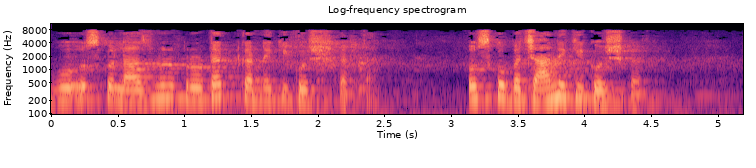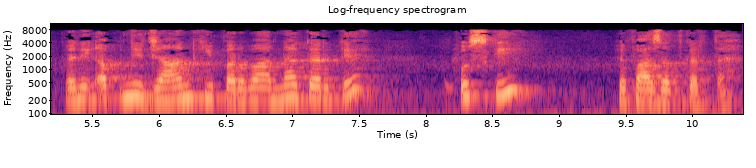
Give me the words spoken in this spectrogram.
وہ اس کو لازمن پروٹیکٹ کرنے کی کوشش کرتا ہے۔ اس کو بچانے کی کوشش کرتا ہے۔ یعنی اپنی جان کی پرواہ نہ کر کے اس کی حفاظت کرتا ہے۔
